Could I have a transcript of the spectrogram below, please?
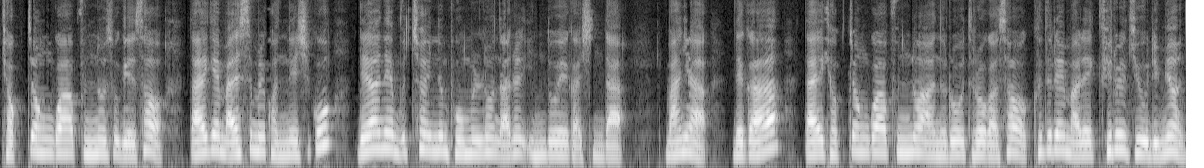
격정과 분노 속에서 나에게 말씀을 건네시고 내 안에 묻혀 있는 보물로 나를 인도해 가신다. 만약 내가 나의 격정과 분노 안으로 들어가서 그들의 말에 귀를 기울이면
